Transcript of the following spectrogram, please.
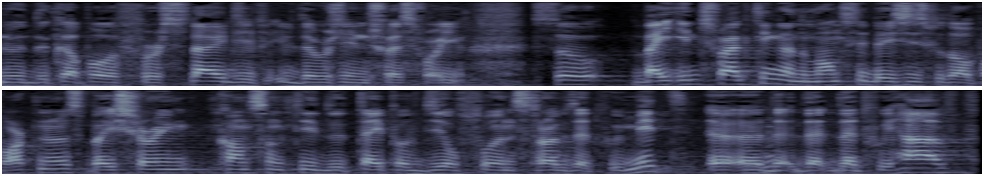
you know the couple of first slides if, if there was interest for you. So by interacting on a monthly basis with our partners, by sharing constantly the type of deal flow and startups that we meet, uh, uh, that, that, that we have,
